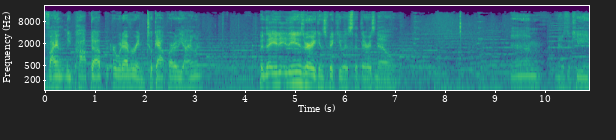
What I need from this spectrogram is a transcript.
violently popped up or whatever and took out part of the island. But it, it is very conspicuous that there is no. Um, there's the key.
